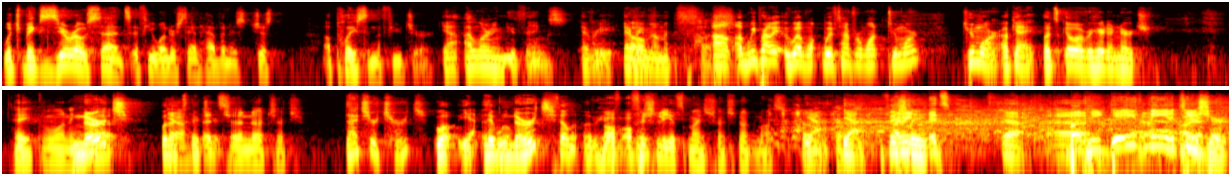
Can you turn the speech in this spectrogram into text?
which makes zero sense if you understand heaven is just a place in the future. Yeah, I'm learning new things every every Oh, moment. Um, uh, we probably we have, we have time for one, two more, two more. Okay, let's go over here to Nurch. Hey, good morning. Nurch? Well, yeah, that's their it's church. a nerd church. That's your church? Well, yeah, they will. Nurch? Philip over here. Of- officially, it's my church, not Mars. Um, yeah, yeah, officially. I mean, it's yeah, uh, but he gave me a T-shirt.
